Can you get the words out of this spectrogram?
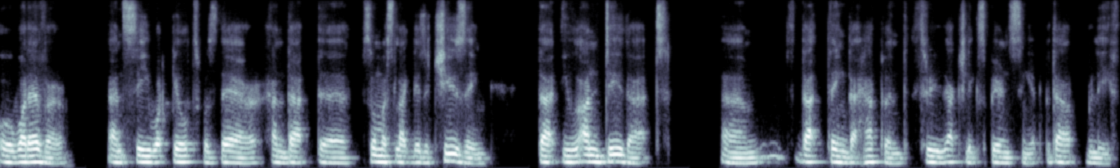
or whatever and see what guilt was there and that uh, it's almost like there's a choosing that you will undo that um, that thing that happened through actually experiencing it without relief.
